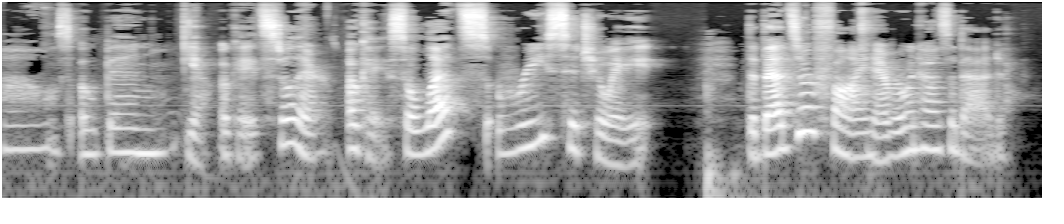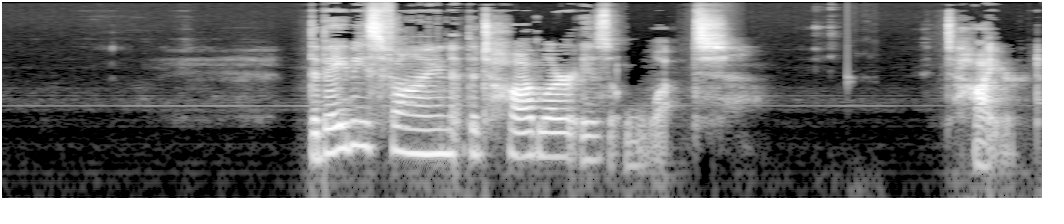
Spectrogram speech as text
Uh, let's open. Yeah, okay, it's still there. Okay, so let's resituate. The beds are fine. Everyone has a bed. The baby's fine. The toddler is what? Tired.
